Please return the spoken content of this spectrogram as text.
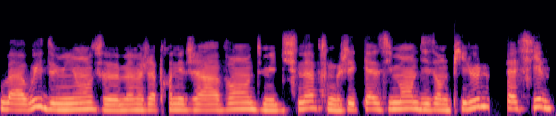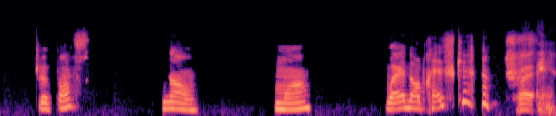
Bah oui, 2011, euh, même j'apprenais déjà avant, 2019, donc j'ai quasiment 10 ans de pilule. Facile, je pense. Non, moins. Ouais, dans presque. Ouais.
